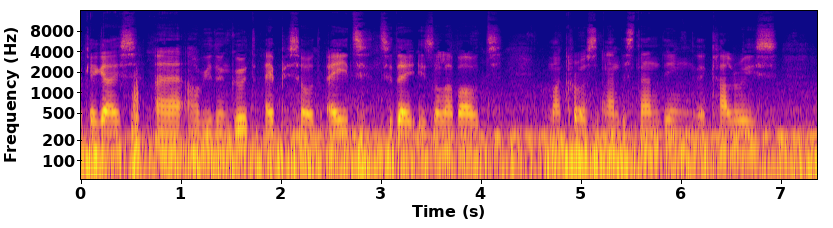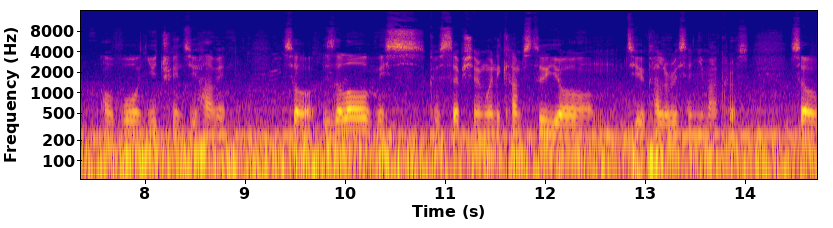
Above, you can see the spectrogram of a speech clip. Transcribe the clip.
Okay, guys, uh, I hope you're doing good. Episode 8 today is all about macros and understanding the calories of what nutrients you're having. So there's a lot of misconception when it comes to your um, to your calories and your macros. So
